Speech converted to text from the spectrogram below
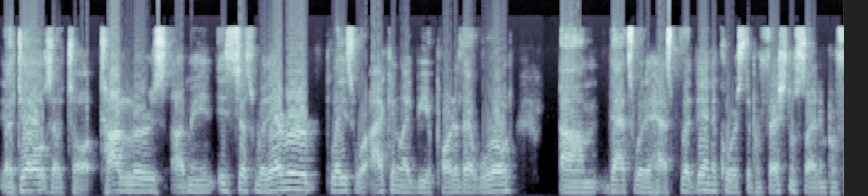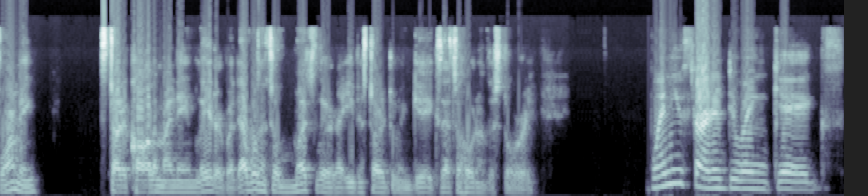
adults. I've taught toddlers. I mean, it's just whatever place where I can like be a part of that world. Um, that's what it has. But then, of course, the professional side and performing started calling my name later. But that wasn't so much later. I even started doing gigs. That's a whole other story. When you started doing gigs,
